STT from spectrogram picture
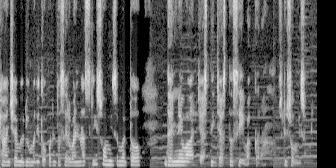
छानशा व्हिडिओमध्ये तोपर्यंत सर्वांना श्री स्वामी समर्थ. धन्यवाद. जास्तीत जास्त सेवा करा. श्री स्वामी समर्थ.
